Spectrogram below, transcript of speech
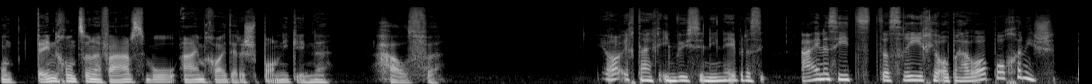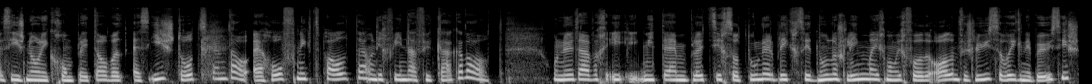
Und dann kommt so ein Vers, wo einem kann in dieser Spannung helfen Ja, ich denke, im Wissen eben, dass einerseits das Reich ja aber auch abgebrochen ist. Es ist noch nicht komplett, aber es ist trotzdem da, eine Hoffnung zu behalten. Und ich finde auch für die Gegenwart. Und nicht einfach mit dem plötzlich so Tunnelblick, es wird nur noch schlimmer, ich muss mich vor allem verschliessen, was irgendwie böse ist,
